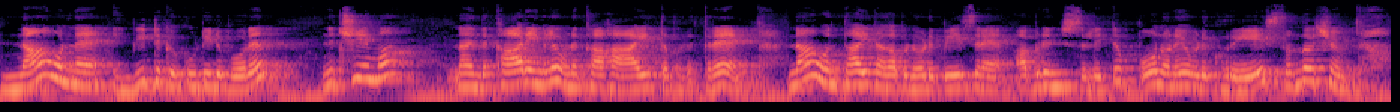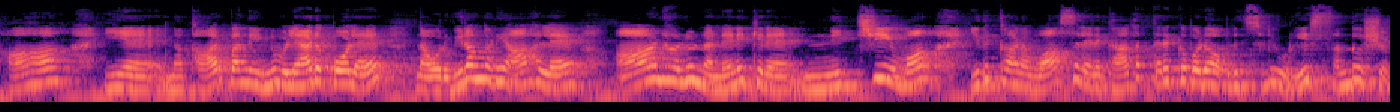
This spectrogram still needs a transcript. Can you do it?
நான் உன்னை என் வீட்டுக்கு கூட்டிகிட்டு போகிறேன் நிச்சயமாக நான் இந்த காரியங்களை உனக்காக ஆயத்தப்படுத்துகிறேன் நான் உன் தாய் தகப்பனோடு பேசுகிறேன் அப்படின்னு சொல்லிட்டு போனோடனே அவளுக்கு ஒரே சந்தோஷம். ஆஹா ஏன் நான் கார் பந்து இன்னும் விளையாட போல. நான் ஒரு வீராங்கனே ஆகலை. ஆனாலும் நான் நினைக்கிறேன் நிச்சயமாக இதுக்கான வாசல் எனக்காக திறக்கப்படும் அப்படின்னு சொல்லி ஒரே சந்தோஷம்.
